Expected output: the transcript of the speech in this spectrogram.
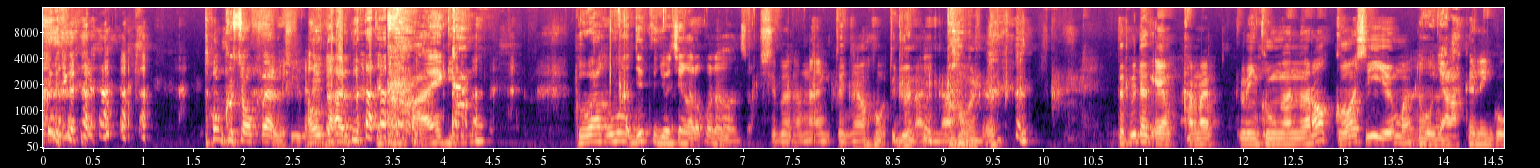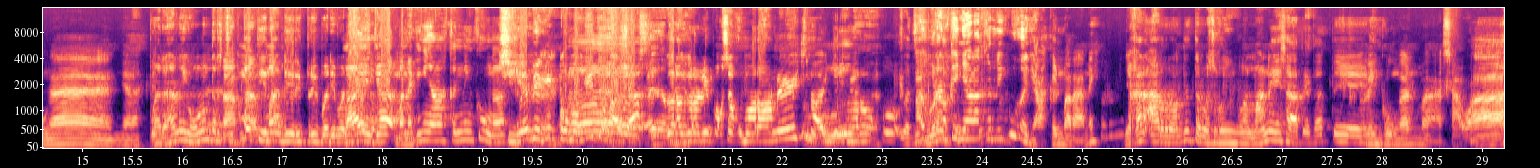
anjing tunggu sopel sih. Autan pae gitu nah gua aku mah jadi tujuan sia ngarokok naon so Sebenarnya teu nyaho tujuan aing naon. Tapi dah em, karena lingkungan ngerokok sih ieu mah. tuh nyalahkan lingkungan nyalahkan padahal lingkungan tercipta tina ma- diri pribadi mana Lain ja, mana ki nyalahkeun lingkungan. Sia biar kayak ngomong gitu masa gara-gara dipaksa kumarane cina anjing ngarokok berarti aku nanti nyalahkan lingkungan nyalahkan marane. Ya kan arurang teh termasuk lingkungan mana saat eta teh? Lingkungan mah sawah.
